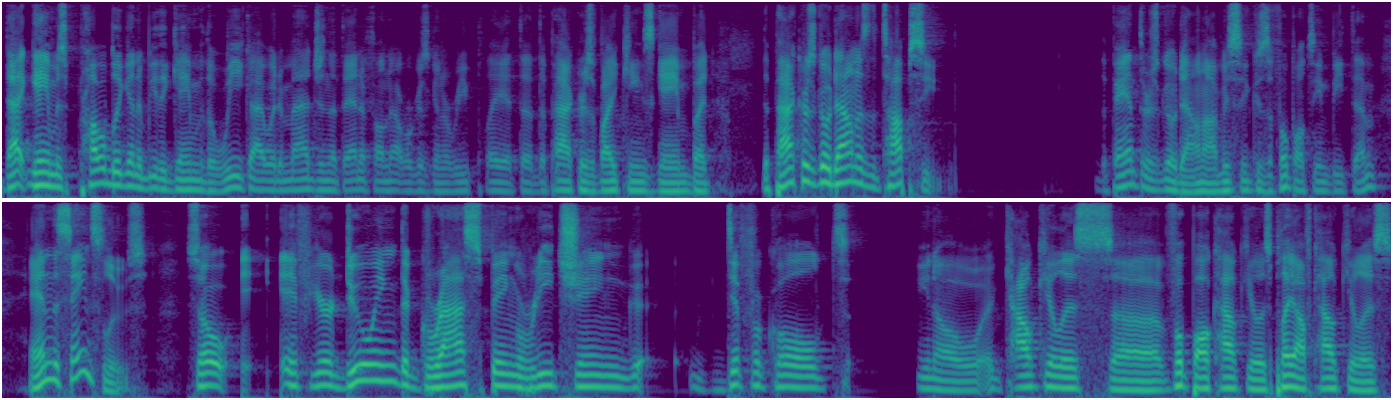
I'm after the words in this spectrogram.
That game is probably going to be the game of the week. I would imagine that the NFL Network is going to replay it, the, the Packers Vikings game. But the Packers go down as the top seed. The Panthers go down, obviously, because the football team beat them, and the Saints lose. So if you're doing the grasping, reaching, difficult, you know, calculus, uh, football calculus, playoff calculus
